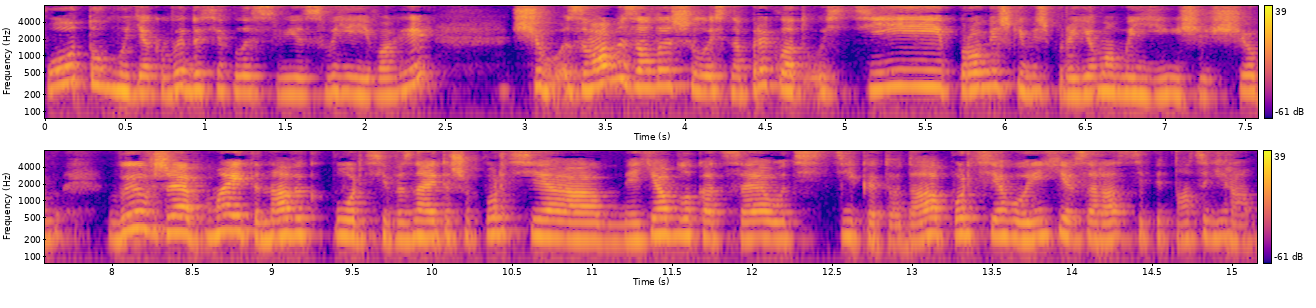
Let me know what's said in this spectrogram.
по тому, як ви досягли своєї ваги, Щоб з вами залишилось, наприклад, ось ці проміжки між прийомами їжі, щоб ви вже маєте навик порції. Ви знаєте, що порція яблука це от стільки-то, да? порція горіхів зараз це 15 грам,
